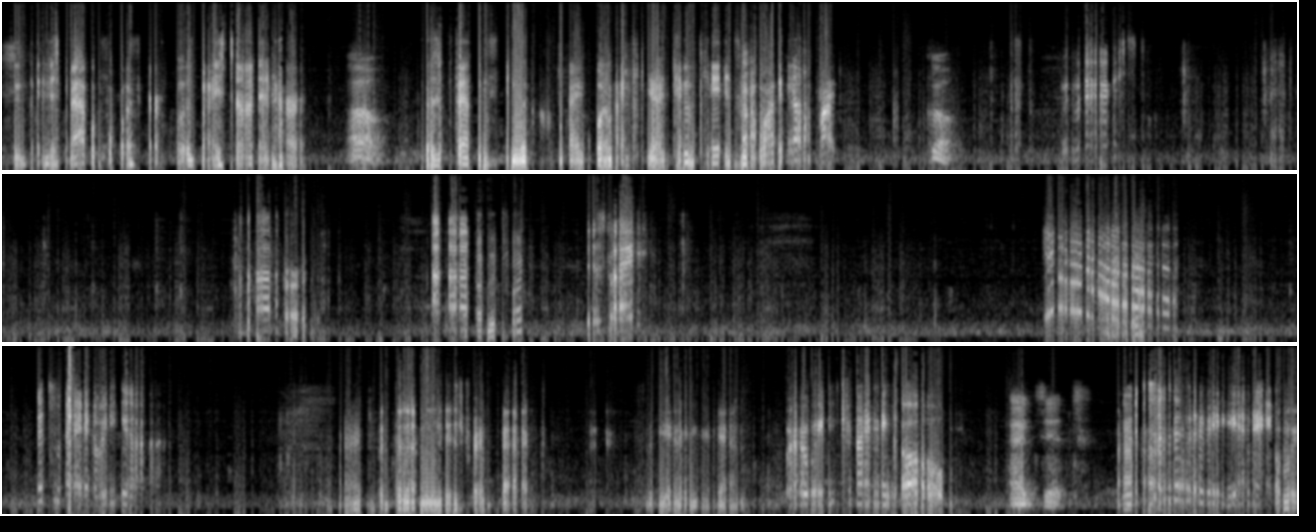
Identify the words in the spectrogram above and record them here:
She played this map before with her, with my son and her. Oh, It was a family thing with like one of my know, two kids, my wife, yeah, my go. Uh, oh, this one? this way. Yeah! This way, over here. Alright, but then it leads right back to the beginning again. Where are we trying to go? Exit. This is the beginning. Over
